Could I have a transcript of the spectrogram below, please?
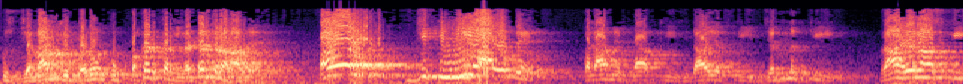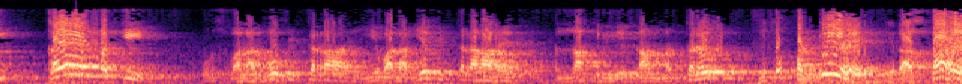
اس جماعت کے بڑوں کو پکڑ کر لٹک رہا ہے۔ اور جتنی آیتیں کلام پاک کی، ہدایت کی، جنت کی، راہ راست کی، خیر امت کی، اور اس والا وہ فٹ کر رہا ہے، یہ والا یہ فٹ کر رہا ہے، اللہ کے لیے کام مت کرو۔ یہ تو پٹری ہے، یہ راستہ ہے،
